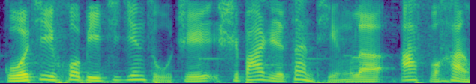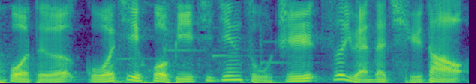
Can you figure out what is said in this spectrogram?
国际货币基金组织十八日暂停了阿富汗获得国际货币基金组织资源的渠道，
